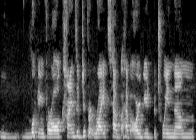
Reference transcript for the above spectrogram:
looking for all kinds of different rights have have argued between them.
